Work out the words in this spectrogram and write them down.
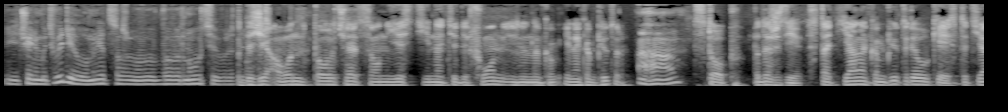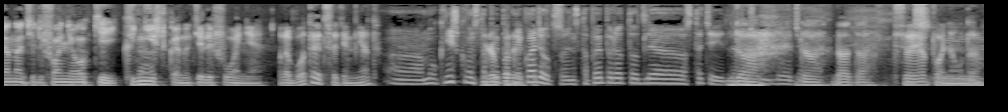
и что-нибудь выделил, меня это в, в Evernote в Подожди, а он, получается, он есть и на телефон, и на, и на компьютер? Ага. Стоп, подожди. Статья на компьютере окей, статья на телефоне окей. Книжка да. на телефоне работает с этим, нет? А, ну, книжка в инстапейпер не кладется. Инстапейпер это для статей. Для да, для этих. да, да, да. Все, я понял, да.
